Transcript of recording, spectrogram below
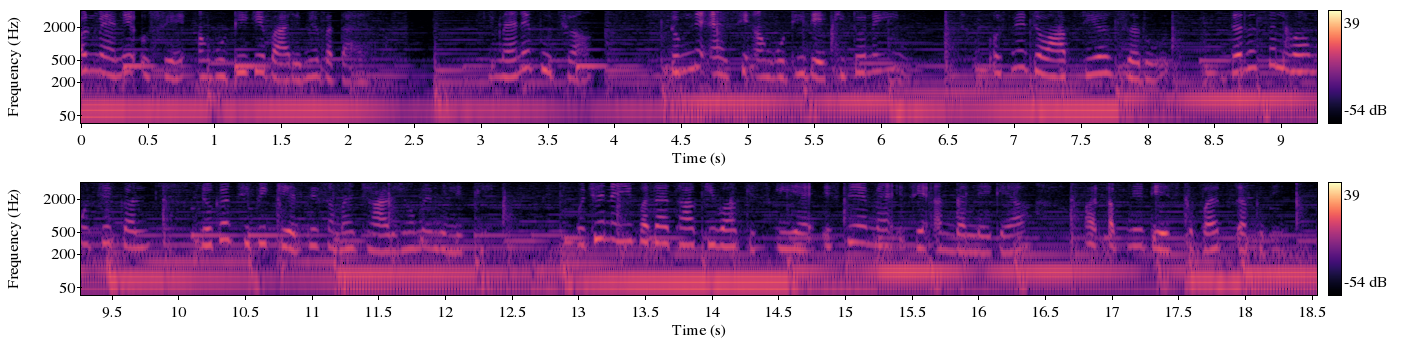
और मैंने उसे अंगूठी के बारे में बताया। मैंने पूछा, तुमने ऐसी अंगूठी देखी तो नहीं? उसने जवाब दिया, ज़रूर। दरअसल, वह मुझे कल लुका छिपी खेलते समय झाड़ियों में मिली थी। मुझे नहीं पता था कि वह किसकी है, इसलिए मैं इसे अंदर ले गया और अपने डेस्क पर रख दी।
